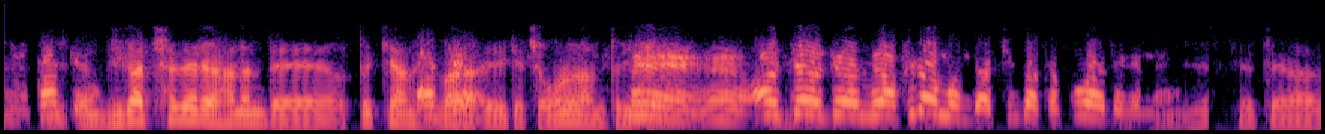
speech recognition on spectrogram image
응, 갈게요. 네가 최대를 하는데 어떻게 하면 해봐라 이렇게 조언을 한번 예, 드릴게요. 예. 아, 제가, 제가, 내가 필요하면 내가 진짜 데리고 가야 되겠네. 예, 제가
